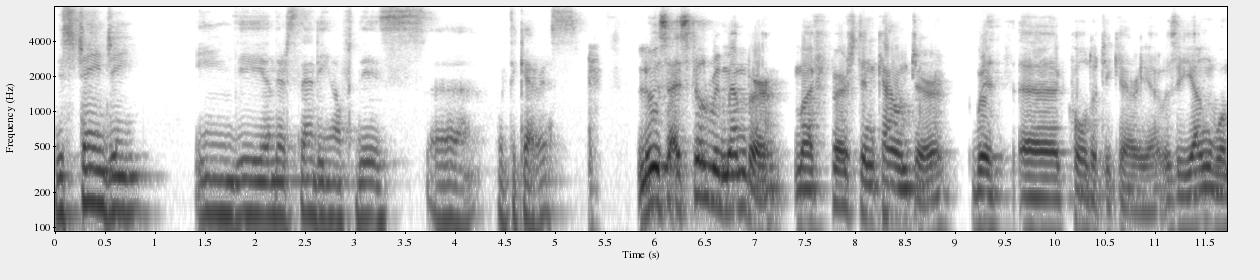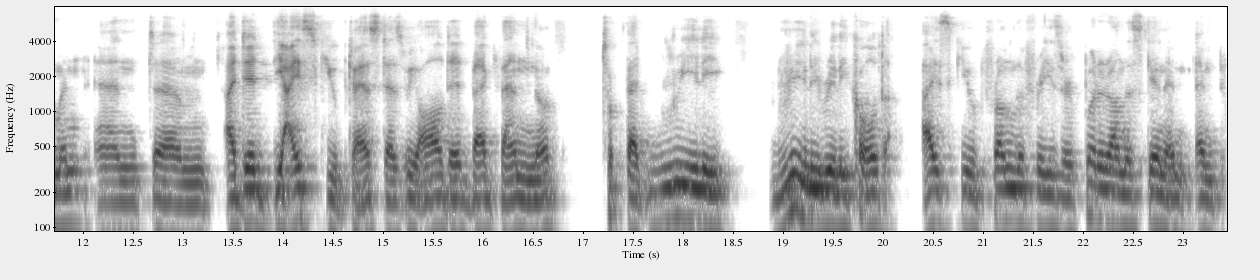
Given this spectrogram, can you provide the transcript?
this changing in the understanding of these uh, urticarias. Luis, I still remember my first encounter with uh, cold urticaria. I was a young woman, and um, I did the ice cube test, as we all did back then. You know, took that really really, really cold ice cube from the freezer, put it on the skin, and and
